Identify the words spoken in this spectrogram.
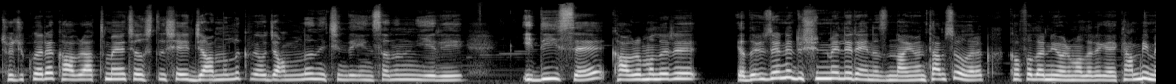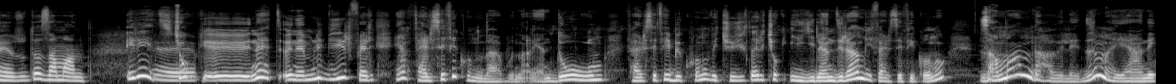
çocuklara kavratmaya çalıştığı şey canlılık ve o canlılığın içinde insanın yeri idiyse kavramaları ya da üzerine düşünmeleri en azından yöntemsel olarak kafalarını yormaları gereken bir mevzuda zaman. Evet Ee, çok e, net önemli bir fel yani felsefi konular bunlar. Yani doğum felsefi bir konu ve çocukları çok ilgilendiren bir felsefi konu. Zaman da öyle değil mi? Yani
